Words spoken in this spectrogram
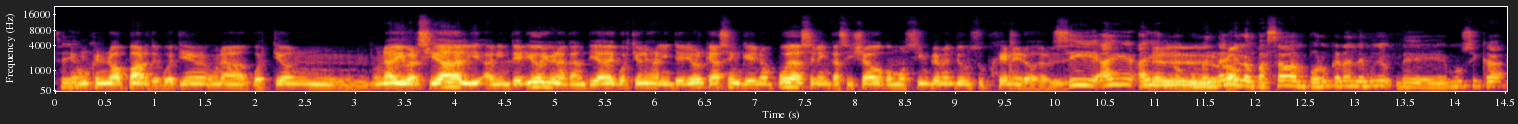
Sí. es un género aparte, porque tiene una cuestión, una diversidad al, al interior y una cantidad de cuestiones al interior que hacen que no pueda ser encasillado como simplemente un subgénero del... Sí, hay, hay un documental rock. que lo pasaban por un canal de, mu- de música,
